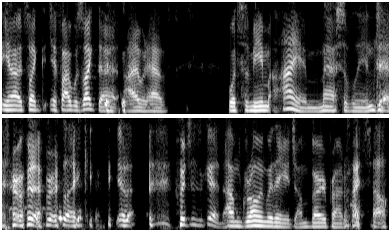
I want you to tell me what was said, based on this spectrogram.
You know, it's like if I was like that, I would have. What's the meme? I am massively in debt or whatever. Like, you know, which is good. I'm growing with age. I'm very proud of myself.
